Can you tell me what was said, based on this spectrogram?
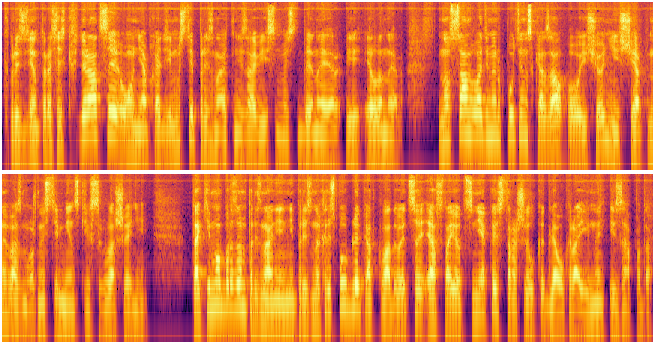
к президенту Российской Федерации о необходимости признать независимость ДНР и ЛНР. Но сам Владимир Путин сказал о еще не исчерпанной возможности Минских соглашений. Таким образом, признание непризнанных республик откладывается и остается некой страшилкой для Украины и Запада.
